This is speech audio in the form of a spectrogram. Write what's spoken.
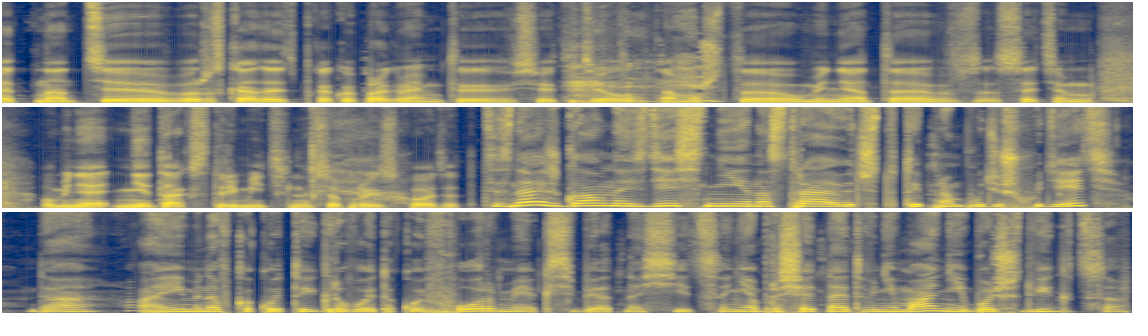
это надо тебе рассказать, по какой программе ты все это делал, потому что у меня-то с этим... У меня не так стремительно все происходит. Ты знаешь, главное здесь не настраивать, что ты прям будешь худеть, да, а именно в какой-то игровой такой форме к себе относиться, не обращать на это внимания и больше двигаться,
